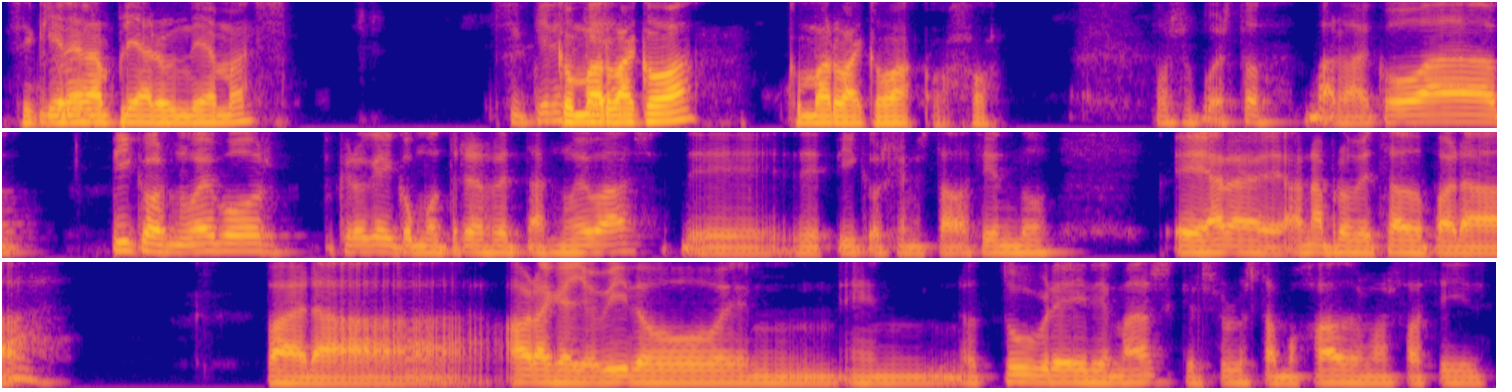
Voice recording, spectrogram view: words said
Si quieren ampliar un día más. Si Con que- barbacoa. Con barbacoa, ojo. Por supuesto, barbacoa, picos nuevos, creo que hay como tres rectas nuevas de, de picos que han estado haciendo. Eh, han, han aprovechado para, para, ahora que ha llovido en, en octubre y demás, que el suelo está mojado, es más fácil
